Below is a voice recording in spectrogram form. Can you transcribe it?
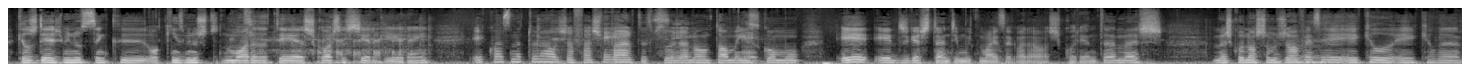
aqueles 10 minutos em que, ou 15 minutos de demora até as costas se erguerem, é quase natural, já faz é, parte. As pessoas sim. já não tomam isso é. como. É, é desgastante e muito mais agora aos 40, mas, mas quando nós somos jovens é, é, aquele, é aquela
